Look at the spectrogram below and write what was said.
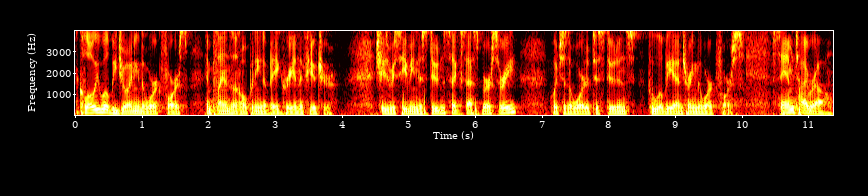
Chloe will be joining the workforce and plans on opening a bakery in the future. She's receiving the Student Success Bursary, which is awarded to students who will be entering the workforce. Sam Tyrell.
